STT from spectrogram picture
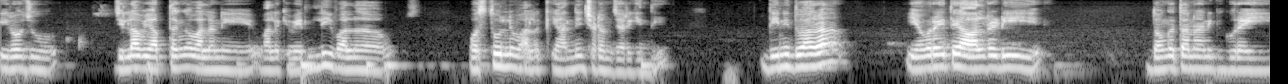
ఈరోజు జిల్లా వ్యాప్తంగా వాళ్ళని వాళ్ళకి వెళ్ళి వాళ్ళ వస్తువుల్ని వాళ్ళకి అందించడం జరిగింది. దీని ద్వారా ఎవరైతే ఆల్రెడీ దొంగతనానికి గురయ్యి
